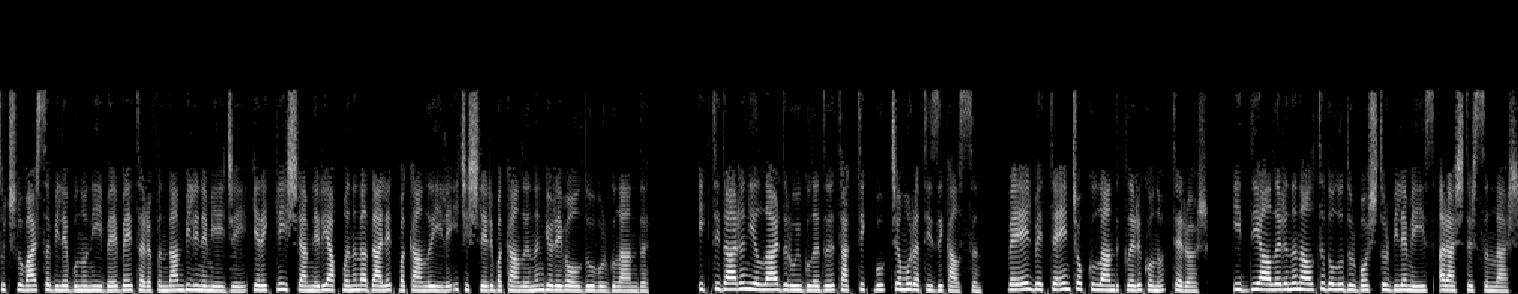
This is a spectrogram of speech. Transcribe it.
suçlu varsa bile bunun İBB tarafından bilinemeyeceği, gerekli işlemleri yapmanın Adalet Bakanlığı ile İçişleri Bakanlığı'nın görevi olduğu vurgulandı. İktidarın yıllardır uyguladığı taktik bu, çamur at izi kalsın. Ve elbette en çok kullandıkları konu, terör. İddialarının altı doludur boştur bilemeyiz, araştırsınlar.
